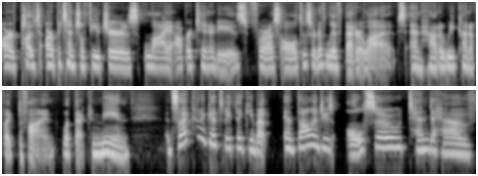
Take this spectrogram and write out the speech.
our our potential futures lie opportunities for us all to sort of live better lives and how do we kind of like define what that can mean? And so that kind of gets me thinking about anthologies also tend to have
